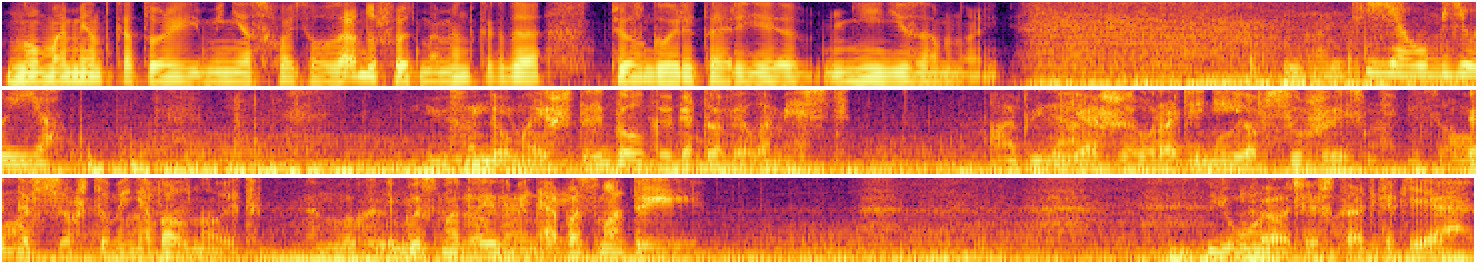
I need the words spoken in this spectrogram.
но момент, который меня схватил за душу, это момент, когда пес говорит Арии, не иди за мной. Я убью ее. Думаешь, ты долго готовила месть? Я жил ради нее всю жизнь. Это все, что меня волнует. И посмотри на меня, посмотри! Хочешь стать, как я?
